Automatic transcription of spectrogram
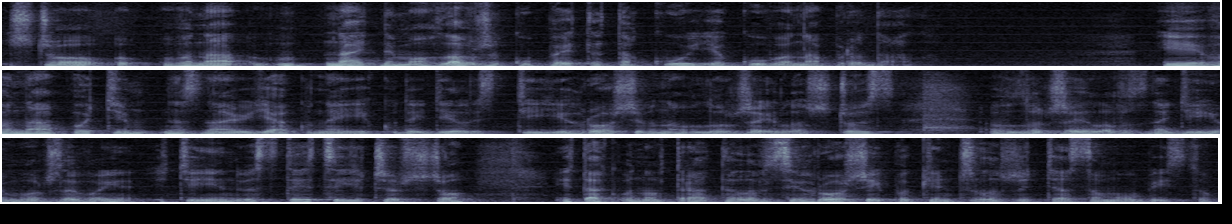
що вона навіть не могла вже купити таку, яку вона продала. І вона потім, не знаю, як у неї куди ділись ті її гроші, вона вложила щось, вложила з надією, можливо, ті інвестиції чи що. І так вона втратила всі гроші і покінчила життя самоубійством.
